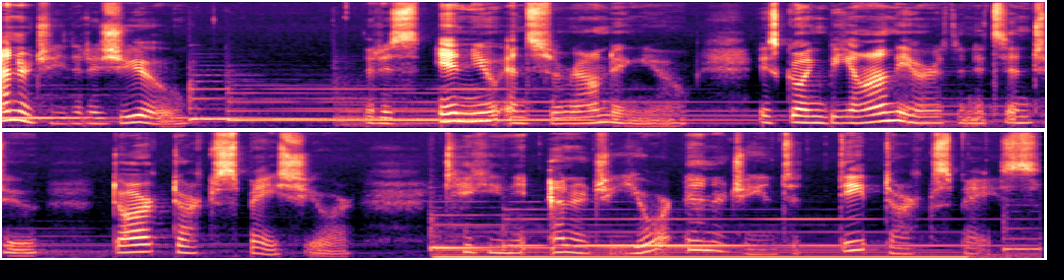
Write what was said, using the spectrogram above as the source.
energy that is you, that is in you and surrounding you, is going beyond the earth and it's into dark, dark space. You're taking the energy, your energy, into deep, dark space,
